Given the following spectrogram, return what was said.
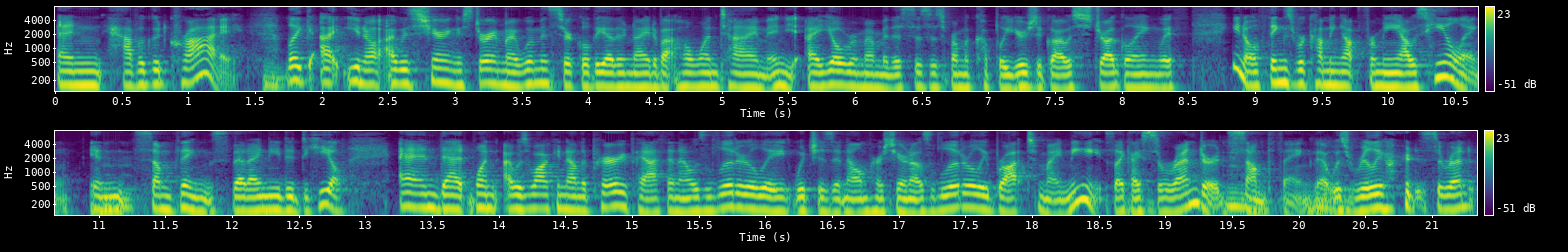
and have a good cry. Hmm. Like I, you know, I was sharing a story in my women's circle the other night about how one time, and y- you'll remember this. This is from a couple years ago. I was struggling with, you know, things were coming up for me. I was healing in hmm. some things that I needed to heal, and that one I was walking down the prairie path, and I was literally, which is in Elmhurst here, and I was literally brought to my knees, like I hmm. surrendered hmm. something that was really hard to surrender.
